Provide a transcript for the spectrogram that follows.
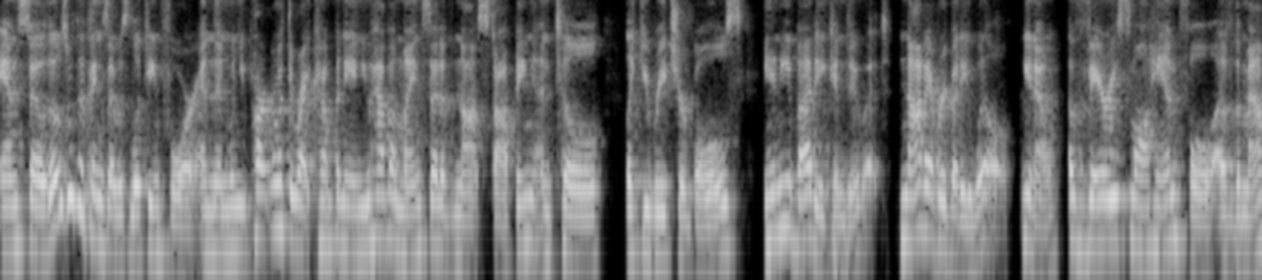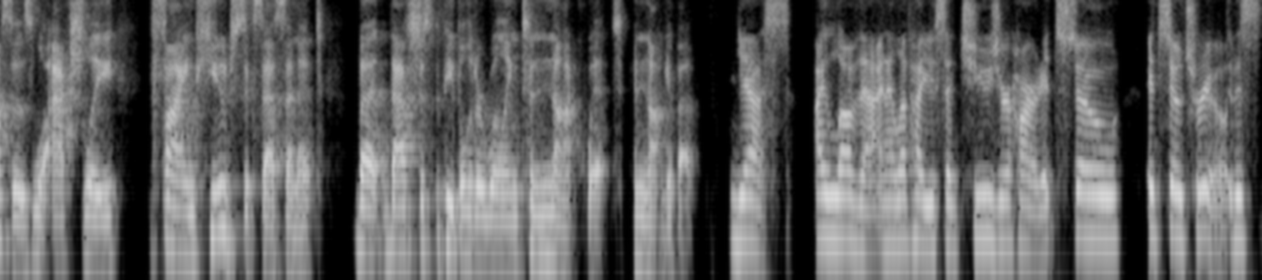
And so those were the things I was looking for. And then when you partner with the right company and you have a mindset of not stopping until like you reach your goals, anybody can do it. Not everybody will. You know, a very small handful of the masses will actually find huge success in it, but that's just the people that are willing to not quit and not give up. Yes. I love that and I love how you said choose your heart. It's so it's so true. This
